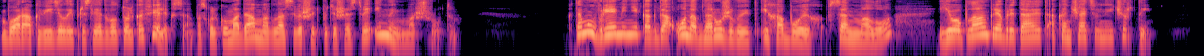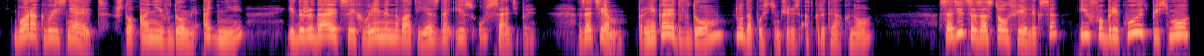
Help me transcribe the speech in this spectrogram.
Буарак видел и преследовал только Феликса, поскольку мадам могла совершить путешествие иным маршрутом. К тому времени, когда он обнаруживает их обоих в Сен-Мало, его план приобретает окончательные черты. Буарак выясняет, что они в доме одни и дожидается их временного отъезда из усадьбы. Затем проникает в дом, ну, допустим, через открытое окно, садится за стол Феликса и фабрикует письмо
